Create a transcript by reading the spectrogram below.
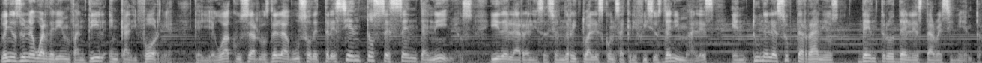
dueños de una guardería infantil en California, que llegó a acusarlos del abuso de 360 niños y de la realización de rituales con sacrificios de animales en túneles subterráneos dentro del establecimiento.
